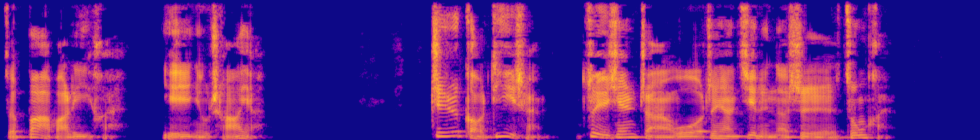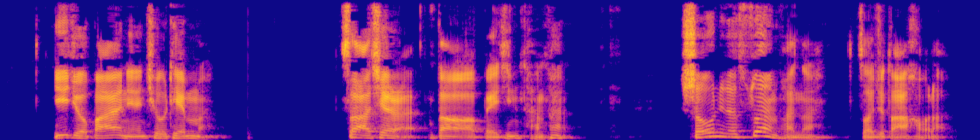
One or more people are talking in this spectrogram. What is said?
这爸爸厉害，爷爷牛叉呀。至于搞地产，最先掌握这项技能的是中海。一九八二年秋天嘛，撒切尔到北京谈判，手里的算盘呢早就打好了，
